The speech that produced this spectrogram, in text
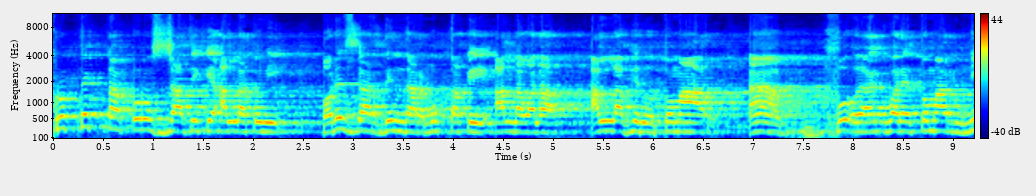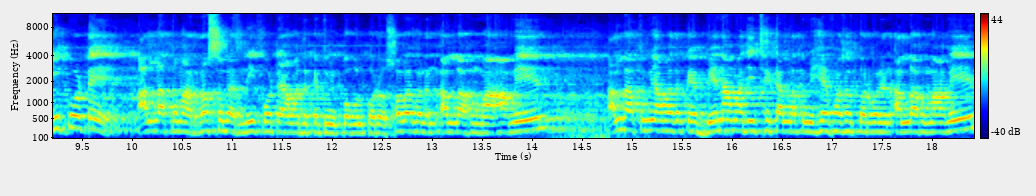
প্রত্যেকটা পুরুষ জাতিকে আল্লাহ তুমি পরেশগার, দিনদার মুক্তাকে আল্লাহওয়ালা, আল্লাহ ভেরু, তোমার একবারে তোমার নিকটে, আল্লাহ তোমার রসলের নিকটে আমাদেরকে তুমি কবুল করো। সবাই বলেন আল্লাহ আমিন। আল্লাহ, তুমি আমাদেরকে বেনামাজি থেকে আল্লাহ তুমি হেফাজত করো বলেন আল্লাহ আমিন।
